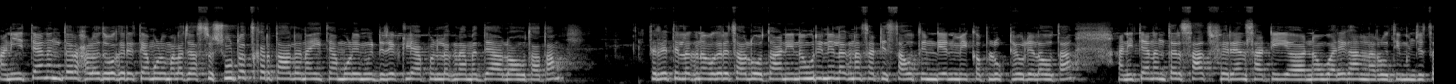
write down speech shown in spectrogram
आणि त्यानंतर हळद वगैरे त्यामुळे मला जास्त शूटच करता आलं नाही त्यामुळे मी डिरेक्टली आपण लग्नामध्ये आलो आहोत आता. तर येथे लग्न वगैरे चालू होतं आणि नवरीने लग्नासाठी साऊथ इंडियन मेकअप लुक ठेवलेला होता. आणि त्यानंतर सात फेऱ्यांसाठी नऊवारी घालणार होती. म्हणजेच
